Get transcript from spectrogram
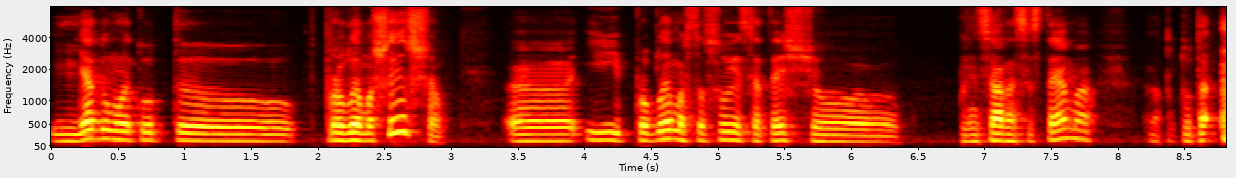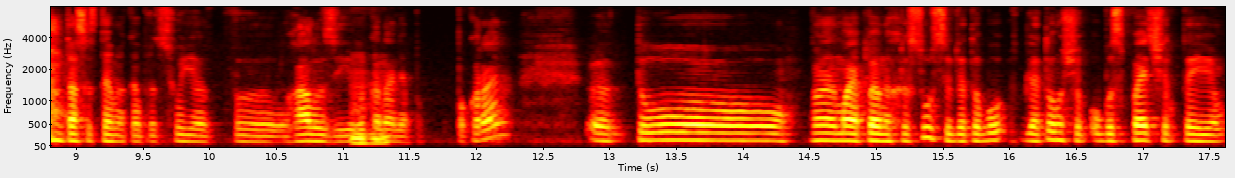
І я думаю, тут е, проблема ширша, е, і проблема стосується те, що пенітенціарна система, е, тобто та, та система, яка працює в галузі виконання покарань, е, то вона не має певних ресурсів для того, для того щоб обезпечити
